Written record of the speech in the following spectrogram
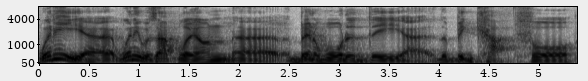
When he, uh, when he was up, Leon, uh, been awarded the, uh, the big cup for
